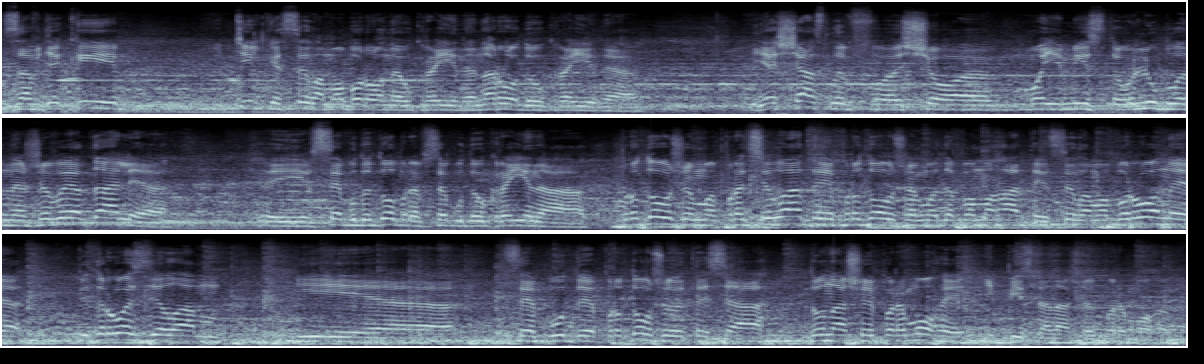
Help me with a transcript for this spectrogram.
завдяки тільки силам оборони України, народу України. Я щаслив, що моє місто улюблене живе далі. І все буде добре, все буде Україна. Продовжуємо працювати, продовжуємо допомагати силам оборони, підрозділам, і е, це буде продовжуватися до нашої перемоги і після нашої перемоги.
